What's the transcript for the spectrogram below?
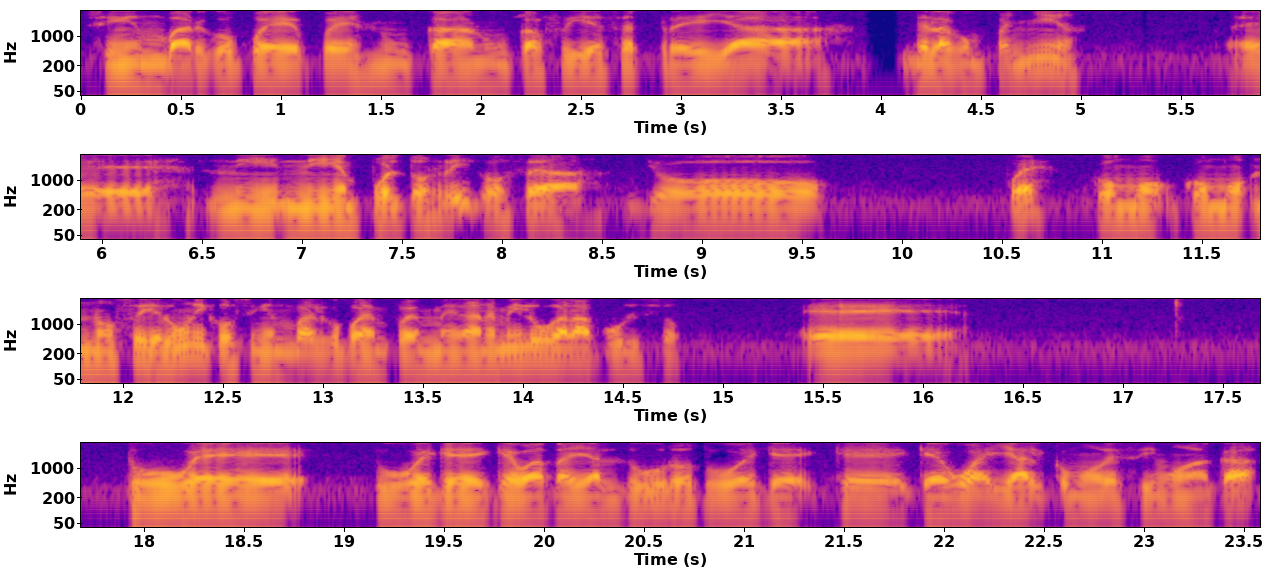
Sin embargo, pues, pues nunca, nunca fui esa estrella de la compañía, eh, ni, ni en Puerto Rico. O sea, yo, pues, como, como no soy el único, sin embargo, pues, pues me gané mi lugar a pulso. Eh, tuve tuve que, batallar duro, tuve que, guayar, como decimos acá,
